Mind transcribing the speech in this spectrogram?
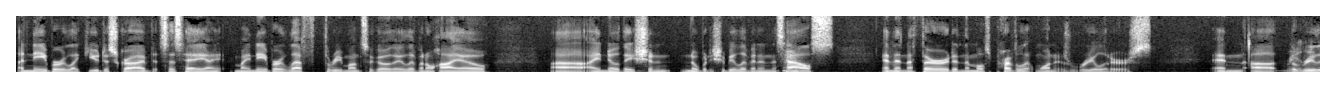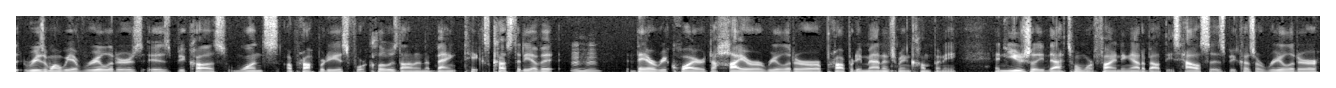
A neighbor, like you described, that says, "Hey, I, my neighbor left three months ago. They live in Ohio. Uh, I know they shouldn't. Nobody should be living in this Hmm. house." And then the third and the most prevalent one is realtors. And uh, the re- reason why we have realtors is because once a property is foreclosed on and a bank takes custody of it, mm-hmm. they are required to hire a realtor or a property management company. And usually that's when we're finding out about these houses because a realtor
